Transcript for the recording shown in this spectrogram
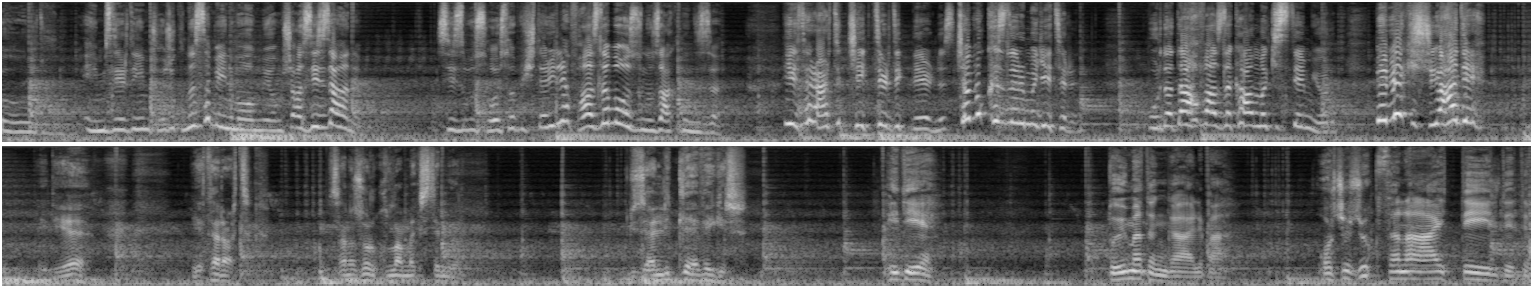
Doğru. Emzirdiğim çocuk nasıl benim olmuyormuş Azize Hanım? Siz bu soysop işleriyle fazla bozdunuz aklınızı. Yeter artık çektirdikleriniz. Çabuk kızlarımı getirin. Burada daha fazla kalmak istemiyorum. Bebek üşüyor hadi. Hediye. Yeter artık. Sana zor kullanmak istemiyorum. Güzellikle eve gir. Hediye. Duymadın galiba. O çocuk sana ait değil dedim.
